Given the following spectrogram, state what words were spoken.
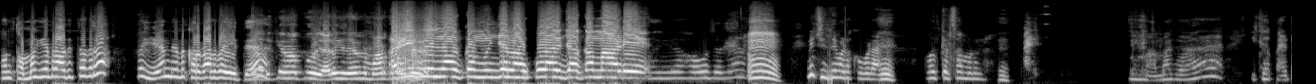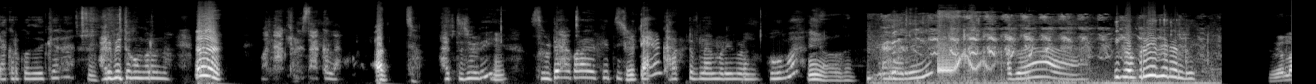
ನಮ್ ತಮ್ಮಗ್ ಏನ್ರ ಆದಿತ್ತಂದ್ರ ಏನ್ ನಿನ್ ಕರ್ಗಾದ ಬೈ ಐತೆ? ಅರಿವಿಲ್ಲಕ್ಕ ಮುಂಜಾನೆ ಅವಕುಳ ಜಕ ಮಾಡಿ. ಅಯ್ಯೋ ಹೌದಲ್ಲ? ನೀ ಚಿಂತೆ ಮಾಡಕ್ ಹೋಗ್ಬೇಡ. ಒಂದ್ ಕೆಲ್ಸ ಮಾಡೋಣ. ನಿಮ್ ಮಾಮಾಗ ಈಗ ಪೇಟ ಕರ್ಕೊಂಡ್ ಹೋಗ್ಯಾರ? ಅರ್ಬಿ ತಗೊಂಬರೋಣ. ಬರೋಣ ಒಂದ್ ಜೋಡಿ ಸಾಕಲ್ಲ. ಹತ್ತು ಹತ್ತು ಜೋಡಿ? ಸೂಟೆ ಹಾಕೊಳಕೈತಿ ಸೂಟೆ? ಕರೆಕ್ಟ್ ಪ್ಲಾನ್ ಮಾಡಿ ನೋಡ. ಹೋಗುವ ಹೋಗೋಣ. ಅದ ಈಗ ಫ್ರೀ ಇದೀರಲ್ರಿ ಎಲ್ಲ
